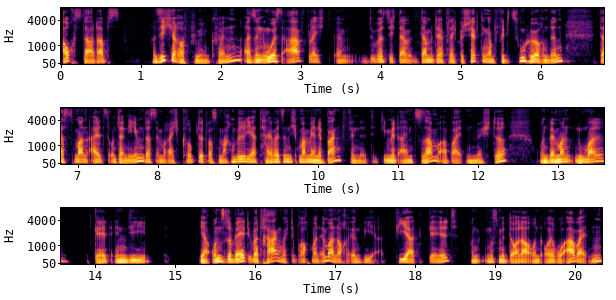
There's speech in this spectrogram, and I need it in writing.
auch Startups sicherer fühlen können. Also in den USA, vielleicht, ähm, du wirst dich damit, damit ja vielleicht beschäftigen, aber für die Zuhörenden, dass man als Unternehmen, das im Bereich Krypto etwas machen will, ja teilweise nicht mal mehr eine Bank findet, die mit einem zusammenarbeiten möchte. Und wenn man nun mal Geld in die, ja, unsere Welt übertragen möchte, braucht man immer noch irgendwie Fiat-Geld und muss mit Dollar und Euro arbeiten.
